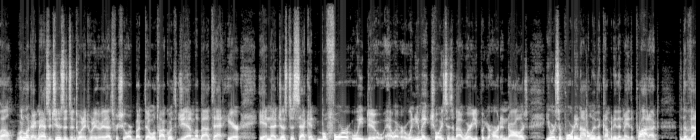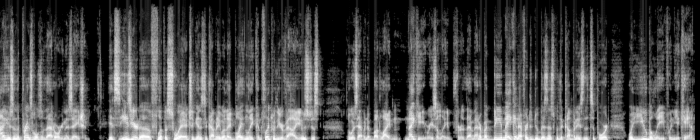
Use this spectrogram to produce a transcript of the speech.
Well, wouldn't look like Massachusetts in 2023, that's for sure. But uh, we'll talk with Jim about that here in uh, just a second. Before we do, however, when you make choices about where you put your hard earned dollars, you are supporting not only the company that made the product, but the values and the principles of that organization. It's easier to flip a switch against a company when they blatantly conflict with your values. Just Lewis happened to Bud Light and Nike recently, for that matter. But do you make an effort to do business with the companies that support what you believe when you can?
